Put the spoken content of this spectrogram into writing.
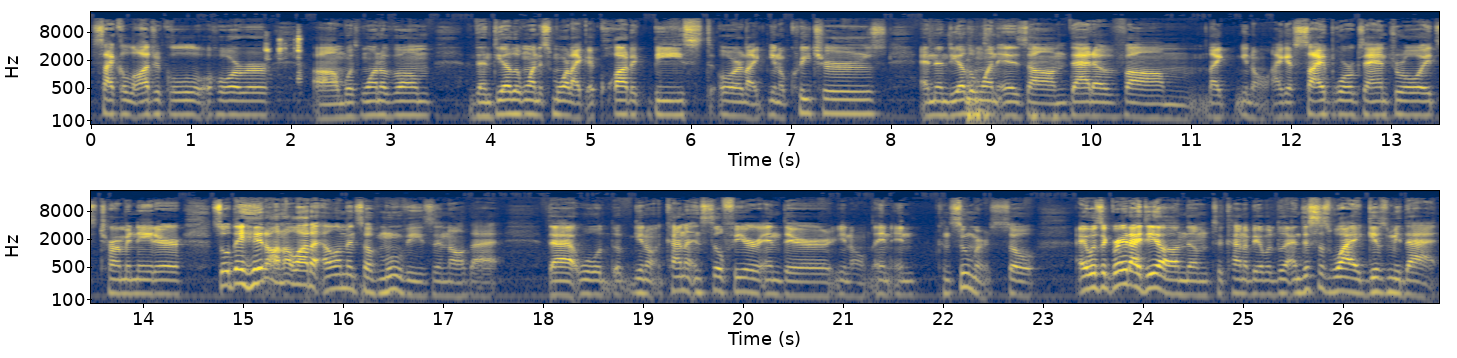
psychological horror, um, with one of them. Then the other one is more like aquatic beast or like you know creatures. And then the other one is um, that of um, like you know I guess cyborgs, androids, Terminator. So they hit on a lot of elements of movies and all that that will you know kind of instill fear in their you know in, in consumers. So it was a great idea on them to kind of be able to do that. And this is why it gives me that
